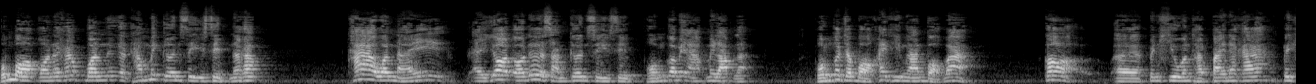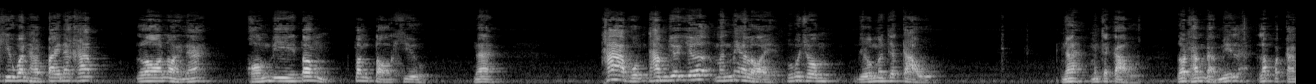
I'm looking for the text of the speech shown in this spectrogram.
ผมบอกก่อนนะครับ วันหนึ่งอะทำไม่เกินสี่สิบนะครับ ถ้าวันไหนไอยอดออเดอร์สั่งเกิน40ผมก็ไม่อัพไม่รับละผมก็จะบอกให้ทีมงานบอกว่า ก็ เออเป็นคิววันถัดไปนะคะ เป็นคิววันถัดไปนะครับ รอหน่อยนะ ของดีต้องต้องต่อคิวนะ ถ้าผมทำเยอะๆ มันไม่อร่อยคุณผู้ชม เดี๋ยวมันจะเก่า นะ มันจะเก่า เราทำแบบนี้แหละ รับประกัน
